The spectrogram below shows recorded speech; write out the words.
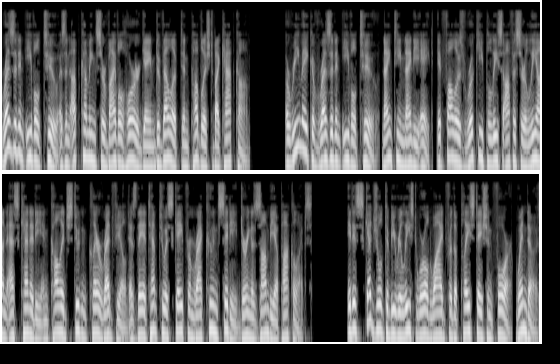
Resident Evil 2 is an upcoming survival horror game developed and published by Capcom. A remake of Resident Evil 2 1998, it follows rookie police officer Leon S. Kennedy and college student Claire Redfield as they attempt to escape from Raccoon City during a zombie apocalypse. It is scheduled to be released worldwide for the PlayStation 4, Windows,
